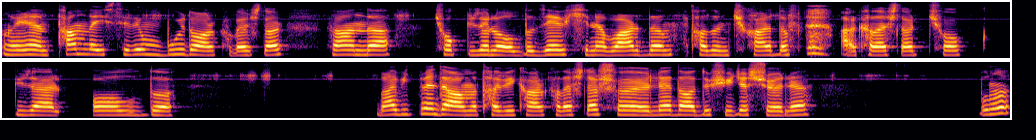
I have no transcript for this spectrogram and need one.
Aynen tam da istediğim buydu arkadaşlar. Şu anda çok güzel oldu. Zevkine vardım. Tadını çıkardım. arkadaşlar çok güzel oldu. Daha bitmedi ama tabii ki arkadaşlar. Şöyle daha düşeceğiz şöyle. Bunu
